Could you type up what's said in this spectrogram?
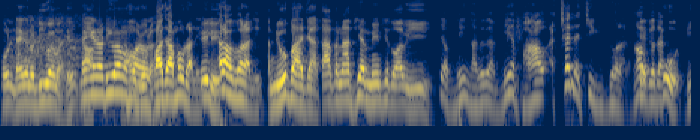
ဟိုနိုင်ငံတော်ဒီဝိုင်းမှာလေ နိုင်ငံတော်ဒီဝါမှာမှာတော့ ဟုတ် ဘာ ပြောတာ သာမဟုတ်တာလေ အေးလေ အဲ့ဒါပြောတာလေ အမျိုးဘာသာသာသနာဖြတ်မင်းဖြစ်သွားပြီ ဟေ့မင်းငါပြောပြမင်းကဘာအချက်နဲ့ကြည့်ပြီးပြောတာလဲငါ့ကိုပြောတာ ကိုဒီ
